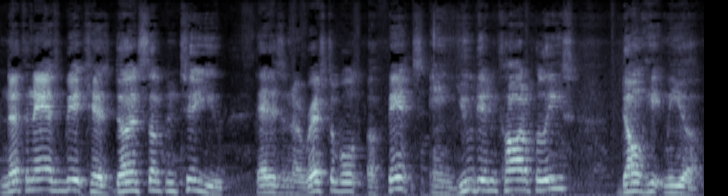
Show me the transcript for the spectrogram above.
nothing ass bitch has done something to you that is an arrestable offense and you didn't call the police, don't hit me up.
